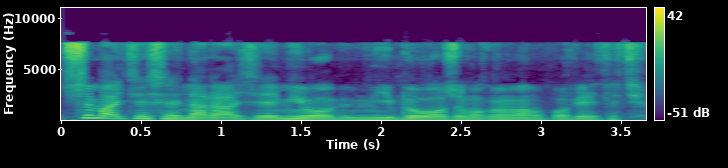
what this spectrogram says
trzymajcie się na razie. Miło mi było, że mogłem Wam opowiedzieć.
